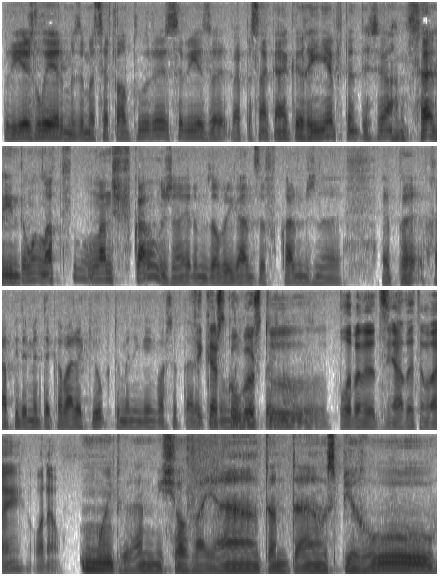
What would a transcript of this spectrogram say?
Podias ler, mas a uma certa altura sabias, eh, vai passar cá a carrinha, portanto deixa lá começar, e então lá, lá nos focávamos, já éramos obrigados a focar-nos na, a, para rapidamente acabar aquilo, porque também ninguém gosta de estar Ficaste com um o gosto pela banda desenhada também, ou não? Muito grande, Michel Vaillant, Tantan, Spirou,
